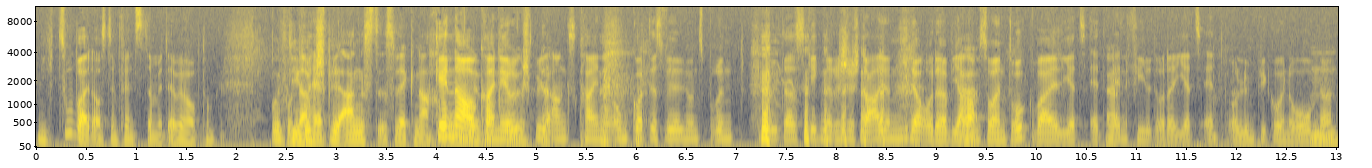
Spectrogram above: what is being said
nicht zu weit aus dem Fenster mit der Behauptung. Und von die daher- Rückspielangst ist weg nach Genau, keine Liverpool. Rückspielangst, keine, um Gottes Willen, uns brüllt, das gegnerische Stadion nieder oder wir Ja. haben so einen Druck, weil jetzt at Ja. Anfield oder jetzt at Olympico in Rom, Mhm. ne?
